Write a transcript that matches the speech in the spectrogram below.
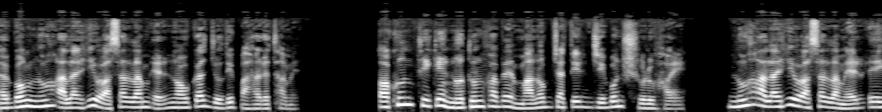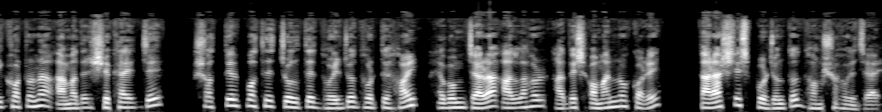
এবং নূহ আলাহি ওয়াসাল্লাম এর নৌকা যদি পাহাড়ে থামে, তখন থেকে নতুনভাবে মানবজাতির জীবন শুরু হয়। নূহ আলাহি ওয়াসাল্লামের এই ঘটনা আমাদের শেখায় যে, সত্যের পথে চলতে ধৈর্য ধরতে হয় এবং যারা আল্লাহর আদেশ অমান্য করে, তারা শেষ পর্যন্ত ধ্বংস হয়ে যায়।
